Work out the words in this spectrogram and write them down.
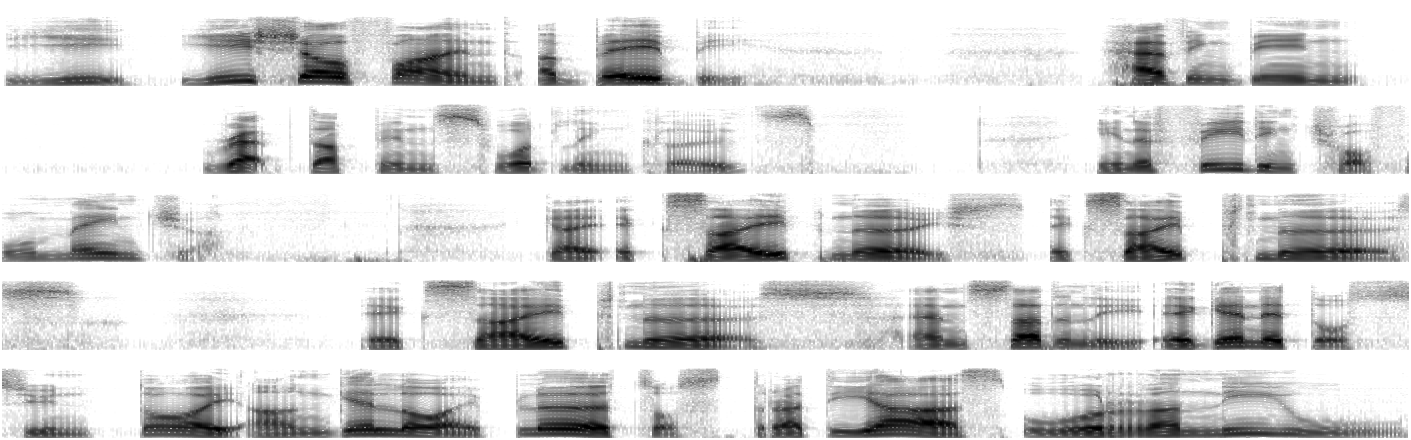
Ye, ye shall find a baby having been wrapped up in swaddling clothes, in a feeding trough or manger. Okay, exaipnus, exaipnus, exaipnus, and suddenly egenetos syntoi angeloi pleutos stratias uraniu.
